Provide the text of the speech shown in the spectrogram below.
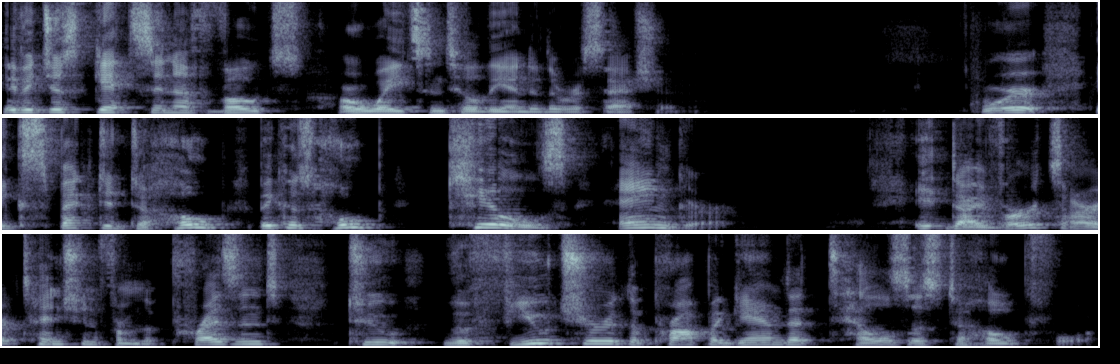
if it just gets enough votes or waits until the end of the recession. We're expected to hope because hope kills anger. It diverts our attention from the present to the future the propaganda tells us to hope for.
